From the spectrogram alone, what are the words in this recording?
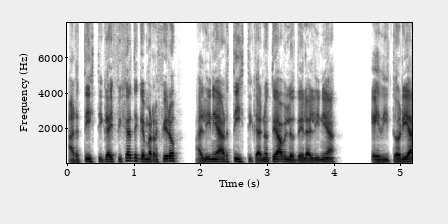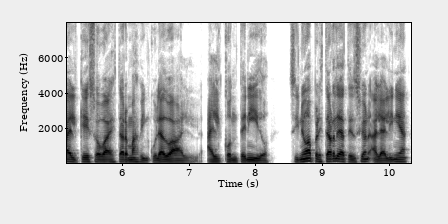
artística, y fíjate que me refiero a línea artística, no te hablo de la línea editorial, que eso va a estar más vinculado al, al contenido, sino a prestarle atención a la línea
